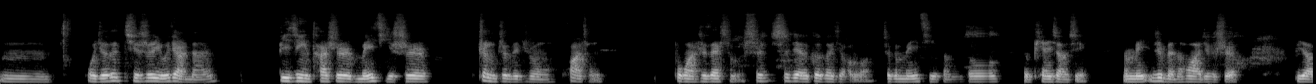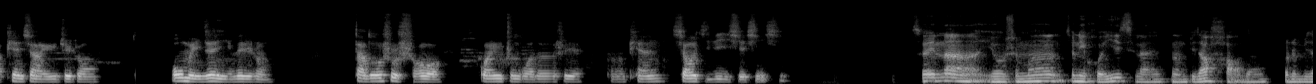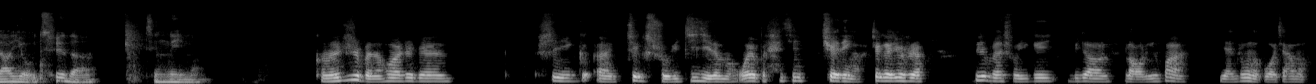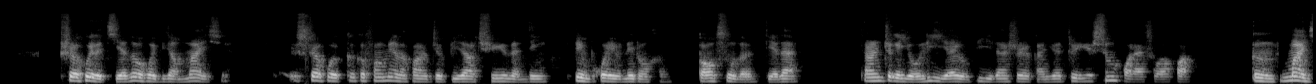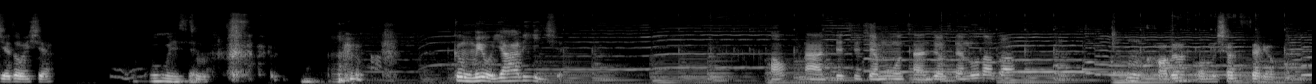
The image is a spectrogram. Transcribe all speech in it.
嗯，我觉得其实有点难，毕竟它是媒体是政治的这种话筒，不管是在什么世世界的各个角落，这个媒体可能都有偏向性。那美日本的话就是比较偏向于这种欧美阵营的这种，大多数时候关于中国都是。可能偏消极的一些信息，所以那有什么就你回忆起来可能比较好的或者比较有趣的经历吗？可能日本的话，这边是一个呃，这个属于积极的嘛，我也不太清确定啊。这个就是日本属于一个比较老龄化严重的国家嘛，社会的节奏会比较慢一些，社会各个方面的话就比较趋于稳定，并不会有那种很高速的迭代。当然，这个有利也有弊，但是感觉对于生活来说的话，更慢节奏一些，舒服一些，更没有压力一些。好，那这期节目咱就先录到这儿。嗯，好的，我们下次再聊。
